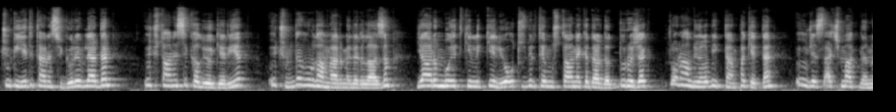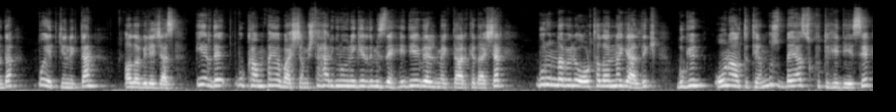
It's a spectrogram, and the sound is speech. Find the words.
Çünkü 7 tanesi görevlerden 3 tanesi kalıyor geriye. Üçünü de buradan vermeleri lazım. Yarın bu etkinlik geliyor. 31 Temmuz tarihine kadar da duracak. Ronaldinho'lu Big Time paketten ücretsiz açma haklarını da bu etkinlikten alabileceğiz. Bir de bu kampanya başlamıştı. Her gün oyuna girdiğimizde hediye verilmekte arkadaşlar. Bunun da böyle ortalarına geldik. Bugün 16 Temmuz beyaz kutu hediyesi.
